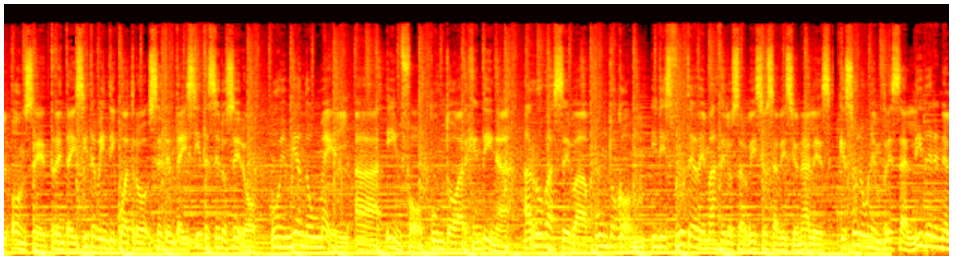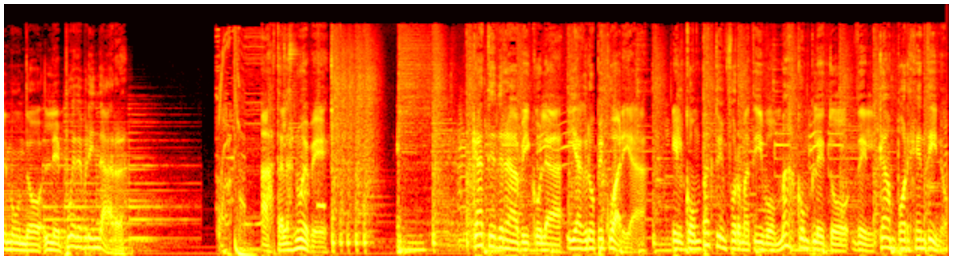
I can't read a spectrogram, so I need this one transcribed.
al 11 3724 7700 o enviando un mail a info.argentina.ceba.com y disfrute además de los servicios adicionales que solo una empresa líder en el mundo le puede brindar. Hasta las 9. Cátedra Avícola y Agropecuaria, el compacto informativo más completo del campo argentino.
